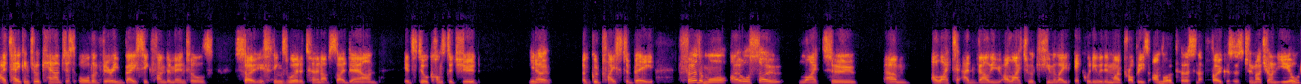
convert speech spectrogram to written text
I take into account just all the very basic fundamentals. So if things were to turn upside down, it still constitute, you know, a good place to be. Furthermore, I also like to um, I like to add value. I like to accumulate equity within my properties. I'm not a person that focuses too much on yield,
